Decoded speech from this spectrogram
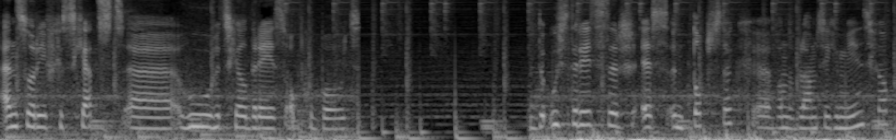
Ensor heeft geschetst, uh, hoe het schilderij is opgebouwd. De Oesterreester is een topstuk uh, van de Vlaamse gemeenschap.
